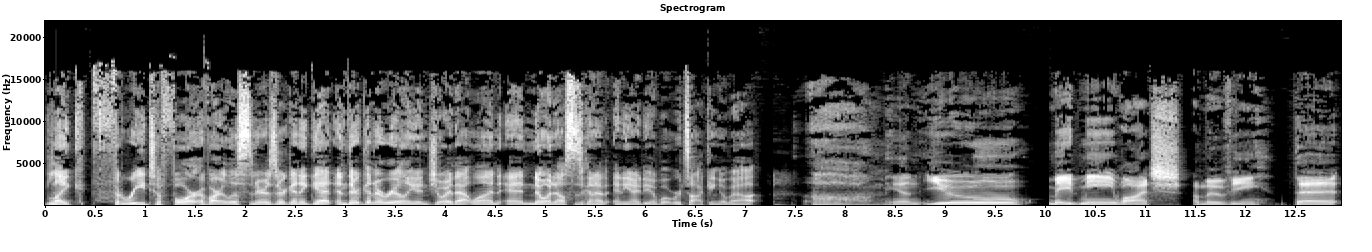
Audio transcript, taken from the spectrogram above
like three to four of our listeners are going to get, and they're going to really enjoy that one, and no one else is going to have any idea what we're talking about. Oh man, you made me watch a movie that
